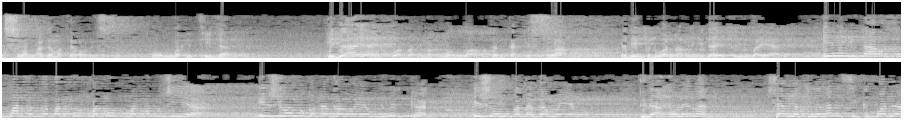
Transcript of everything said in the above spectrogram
Islam agama teroris. Wallahi tidak. Hidayah ikhwan rahimakumullah tentang Islam. Jadi yang kedua namanya hidayatul bayan. Ini kita harus sebarkan kepada umat-umat manusia Islam bukan agama yang menyulitkan Islam bukan agama yang tidak toleran sangat toleransi kepada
